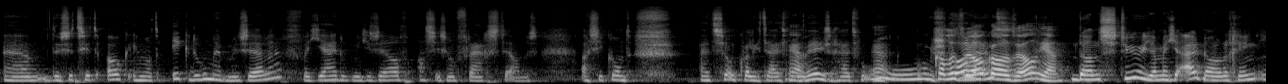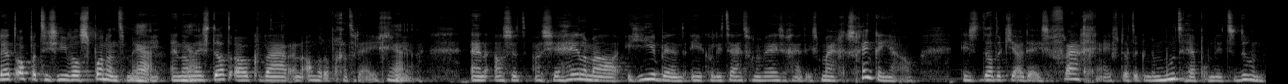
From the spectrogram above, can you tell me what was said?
Um, dus het zit ook in wat ik doe met mezelf, wat jij doet met jezelf als je zo'n vraag stelt. Dus als je komt uit zo'n kwaliteit van aanwezigheid, van oeh, kan het wel, kan het wel, ja. Dan stuur je met je uitnodiging, let op, het is hier wel spannend mee. en dan is dat ook waar een ander op gaat reageren. En als, het, als je helemaal hier bent en je kwaliteit van aanwezigheid is mijn geschenk aan jou, is dat ik jou deze vraag geef, dat ik de moed heb om dit te doen,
